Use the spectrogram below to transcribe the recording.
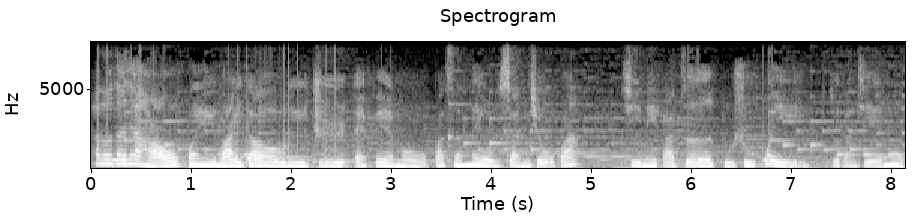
Hello，大家好，欢迎来到荔枝 FM 八三六三九八。吸引力法则读书会这档节目，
